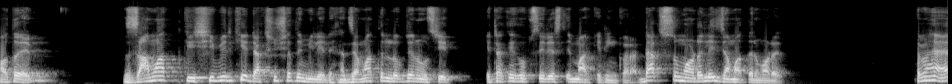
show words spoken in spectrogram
অতএব জামাত কি শিবির কি, ডাকসুর সাথে মিলিয়ে দেখেন। জামাতের লোকজন উচিত এটাকে খুব সিরিয়াসলি মার্কেটিং করা। ডাকসু মডেলই জামাতের মডেল। তবে হ্যাঁ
